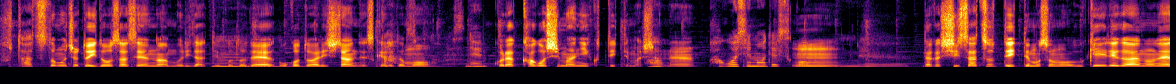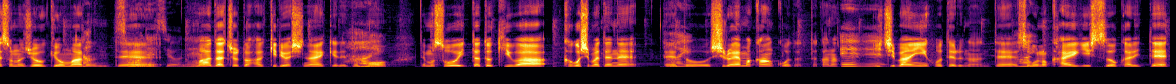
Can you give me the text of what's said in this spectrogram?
2つともちょっと移動させるのは無理だということでうんお断りしたんですえけれどもね。これは鹿児島に行くって言ってましたね。鹿児島ですか。うん。おだから視察って言ってもその受け入れ側のねその状況もあるんでね。まだちょっとはっきりはしないけれども、でもそういった時は鹿児島でね、えーと城山観光だったかな、ーえ一番いいホテルなんで、い。そこの会議室を借りて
